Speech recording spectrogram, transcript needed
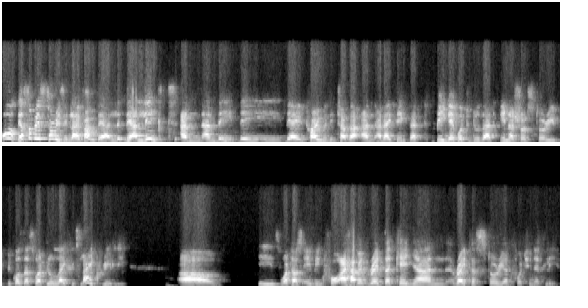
Oh, there's so many stories in life, aren't there? They are linked and and they they they are entwined with each other. And and I think that being able to do that in a short story, because that's what real life is like, really, um, is what I was aiming for. I haven't read the Kenyan writer's story, unfortunately,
